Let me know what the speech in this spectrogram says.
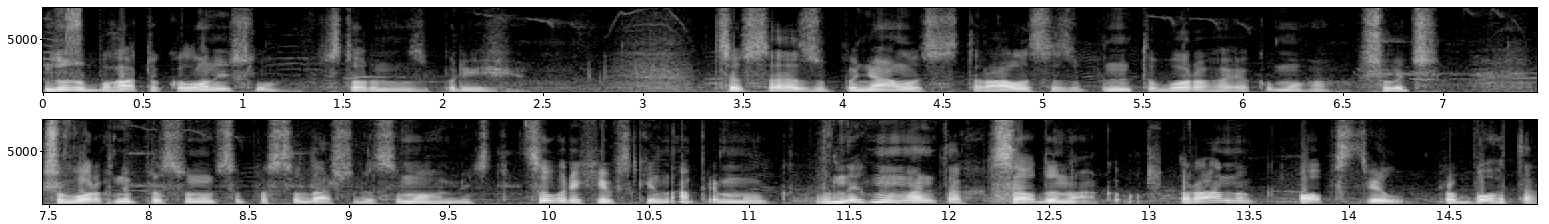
Дуже багато колон йшло в сторону Запоріжжя. Це все зупинялося, старалося зупинити ворога якомога швидше, щоб ворог не просунувся просто далі до самого міста. Це Оріхівський напрямок. В них моментах все одинаково. Ранок, обстріл, робота.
